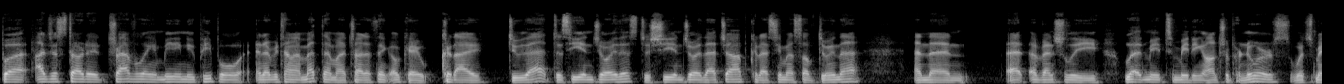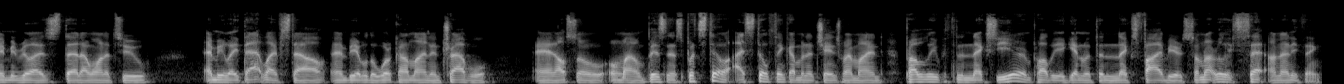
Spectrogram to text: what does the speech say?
But I just started traveling and meeting new people, and every time I met them, I try to think, okay, could I do that? Does he enjoy this? Does she enjoy that job? Could I see myself doing that? And then that eventually led me to meeting entrepreneurs, which made me realize that I wanted to emulate that lifestyle and be able to work online and travel and also own my own business. But still, I still think I'm going to change my mind probably within the next year and probably again within the next five years. So I'm not really set on anything.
